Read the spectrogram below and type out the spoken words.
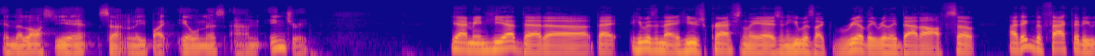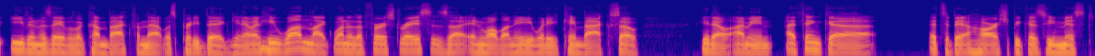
in the last year, certainly by illness and injury. Yeah, I mean, he had that uh that he was in that huge crash in Liège and he was like really, really bad off. So I think the fact that he even was able to come back from that was pretty big, you know, and he won like one of the first races uh, in Wallonie when he came back. So you know, I mean, I think uh, it's a bit harsh because he missed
